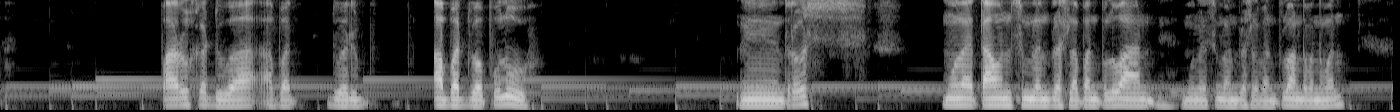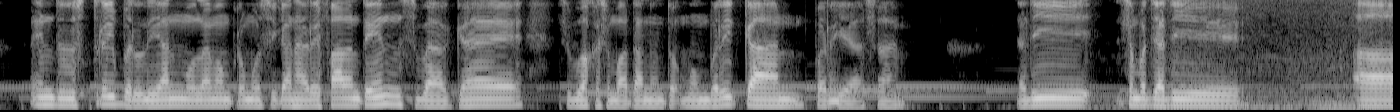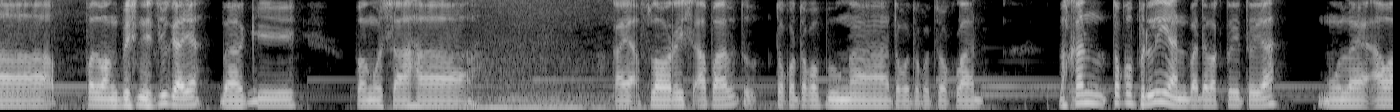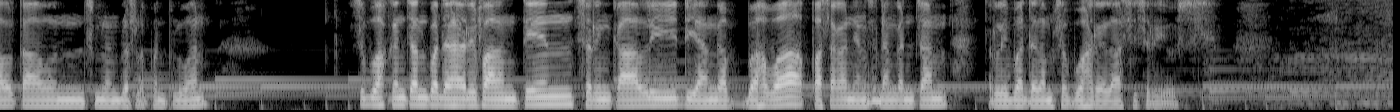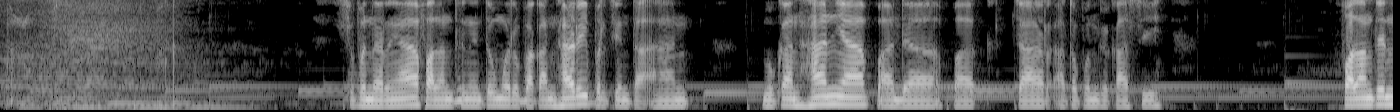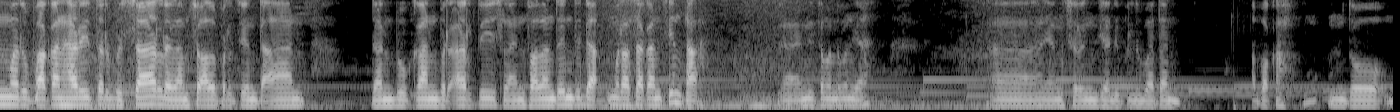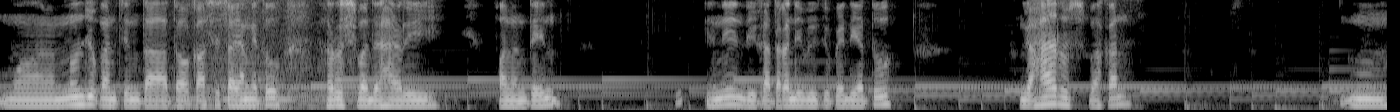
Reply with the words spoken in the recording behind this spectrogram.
paruh kedua abad 2000 abad 20 nih terus mulai tahun 1980-an mulai 1980-an teman-teman industri berlian mulai mempromosikan Hari Valentine sebagai sebuah kesempatan untuk memberikan perhiasan. Jadi sempat jadi uh, peluang bisnis juga ya bagi pengusaha kayak floris apa itu toko-toko bunga, toko-toko coklat, bahkan toko berlian pada waktu itu ya mulai awal tahun 1980-an sebuah kencan pada hari Valentine sering kali dianggap bahwa pasangan yang sedang kencan terlibat dalam sebuah relasi serius. Sebenarnya Valentine itu merupakan hari percintaan, bukan hanya pada pacar ataupun kekasih. Valentine merupakan hari terbesar dalam soal percintaan dan bukan berarti selain Valentine tidak merasakan cinta. Nah ini teman-teman ya uh, yang sering jadi perdebatan apakah untuk menunjukkan cinta atau kasih sayang itu harus pada hari Valentine. Ini dikatakan di Wikipedia tuh nggak harus bahkan hmm,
